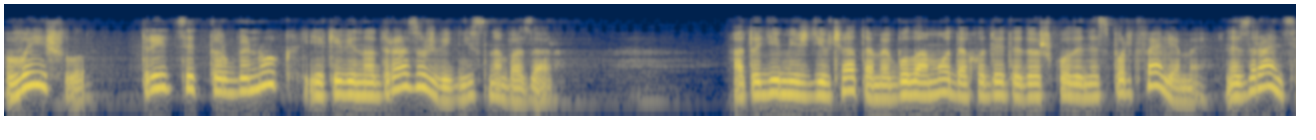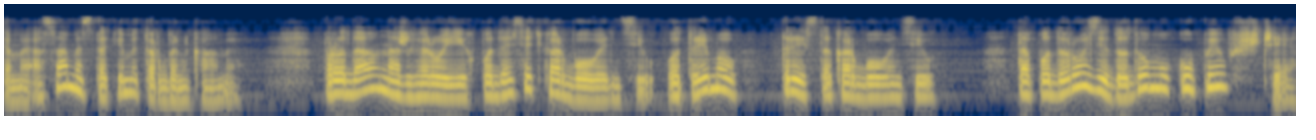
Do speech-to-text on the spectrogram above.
Вийшло 30 торбинок, які він одразу ж відніс на базар. А тоді між дівчатами була мода ходити до школи не з портфелями, не з ранцями, а саме з такими торбинками. Продав наш герой їх по 10 карбованців, отримав 300 карбованців, та по дорозі додому купив ще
